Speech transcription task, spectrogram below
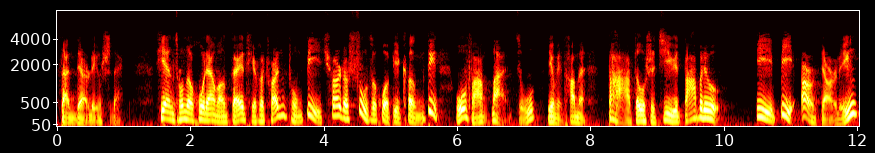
三点零时代，现存的互联网载体和传统币圈的数字货币肯定无法满足，因为它们大都是基于 Web 二点零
